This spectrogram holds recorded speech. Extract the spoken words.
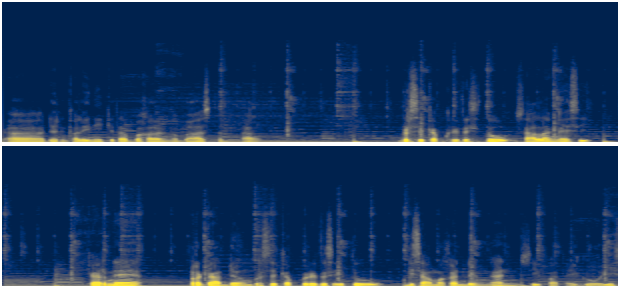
Uh, dan kali ini kita bakalan ngebahas tentang bersikap kritis itu salah nggak sih? Karena terkadang bersikap kritis itu disamakan dengan sifat egois,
